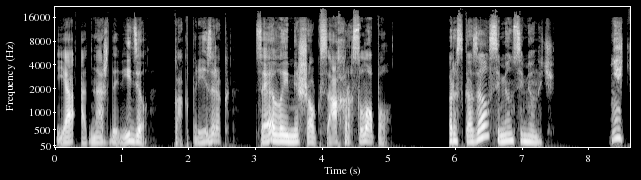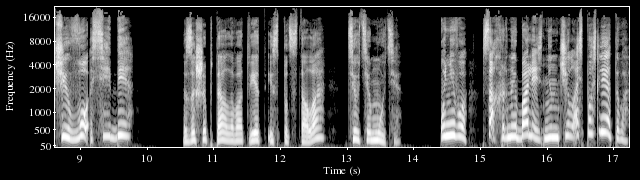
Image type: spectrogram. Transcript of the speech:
Я однажды видел, как призрак целый мешок сахара слопал. Рассказал Семён Семёныч. «Ничего себе!» Зашептала в ответ из-под стола тетя Мотя. «У него сахарная болезнь не началась после этого?»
